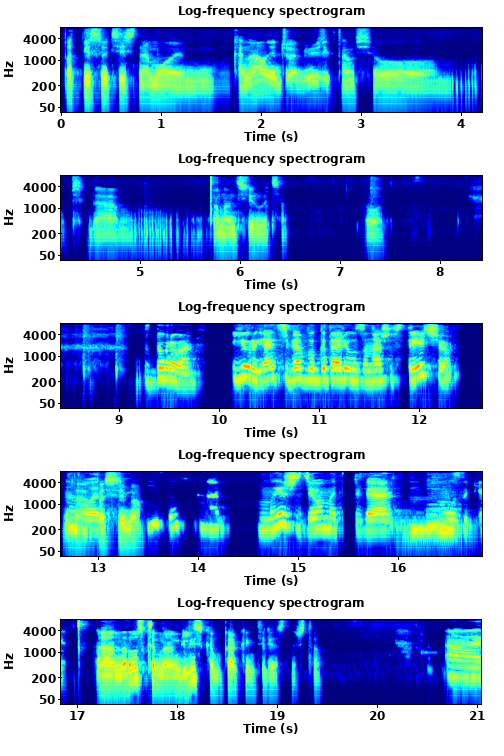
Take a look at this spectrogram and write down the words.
подписывайтесь на мой канал Enjoy Music, там все всегда анонсируется. Вот. Здорово. Юра, я тебя благодарю за нашу встречу. Да, вот. спасибо. мы ждем от тебя музыки. А на русском, на английском, как интересно, что? А,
